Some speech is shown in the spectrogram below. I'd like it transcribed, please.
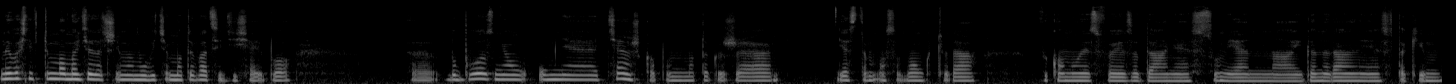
no właśnie w tym momencie zaczniemy mówić o motywacji dzisiaj, bo, e, bo było z nią u mnie ciężko, pomimo tego, że jestem osobą, która wykonuje swoje zadanie, jest sumienna i generalnie jest w takim,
